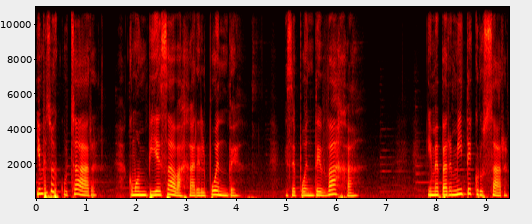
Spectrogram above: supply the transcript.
Y empiezo a escuchar cómo empieza a bajar el puente. Ese puente baja y me permite cruzar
